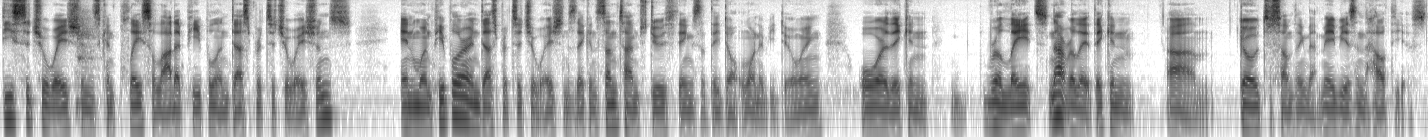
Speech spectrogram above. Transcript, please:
these situations can place a lot of people in desperate situations. And when people are in desperate situations, they can sometimes do things that they don't want to be doing, or they can relate, not relate, they can um, go to something that maybe isn't the healthiest.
